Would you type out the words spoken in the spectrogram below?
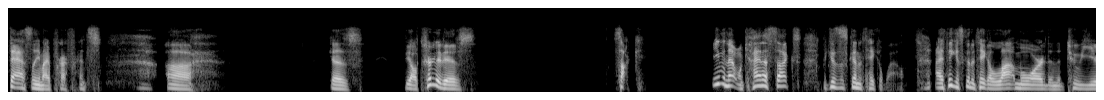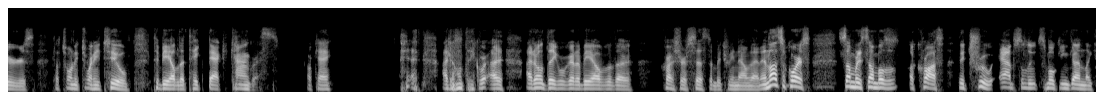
vastly my preference. Uh because the alternatives suck. Even that one kind of sucks because it's going to take a while. I think it's going to take a lot more than the two years till 2022 to be able to take back Congress. Okay, I don't think we're I, I don't think we're going to be able to crush our system between now and then, unless of course somebody stumbles across the true absolute smoking gun. Like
